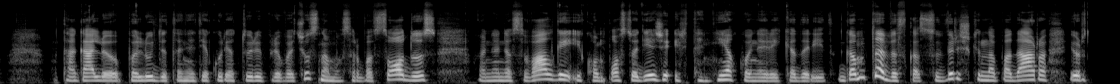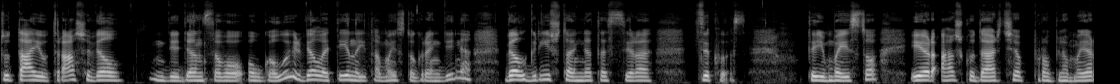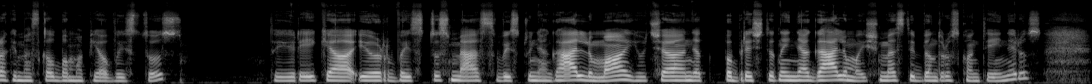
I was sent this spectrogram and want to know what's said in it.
Ta gali paliudyti ne tie, kurie turi privačius namus arba sodus, ne nesuvalgai į komposto dėžę ir ten nieko nereikia daryti. Gamta viską suvirškina, padaro ir tu tą jau trašą vėl dėdė ant savo augalų ir vėl ateina į tą maisto grandinę, vėl grįžta, net tas yra ciklas. Tai maisto ir aišku, dar čia problema yra, kai mes kalbam apie vaistus, tai reikia ir vaistus mes, vaistų negalima, jau čia net pabrėžtinai negalima išmesti bendrus konteinerius,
